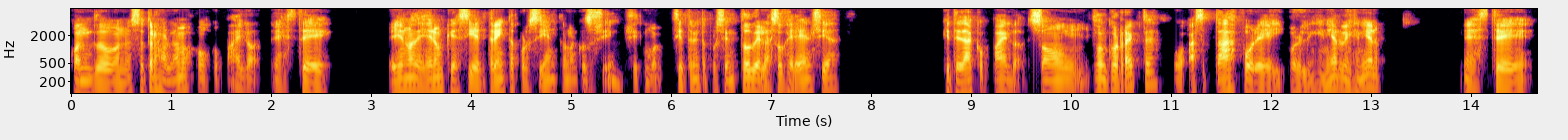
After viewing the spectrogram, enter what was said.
cuando nosotros hablamos con Copilot, este, ellos nos dijeron que si el 30%, una cosa así, si, como, si el 30% de las sugerencias que te da Copilot son, son correctas o aceptadas por el, por el ingeniero, el ingeniero, este,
